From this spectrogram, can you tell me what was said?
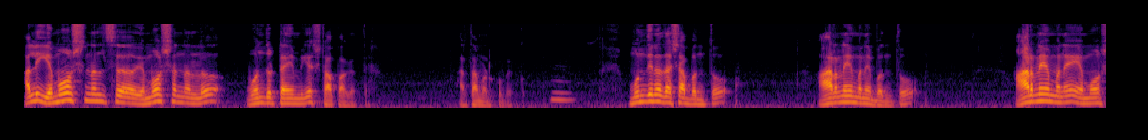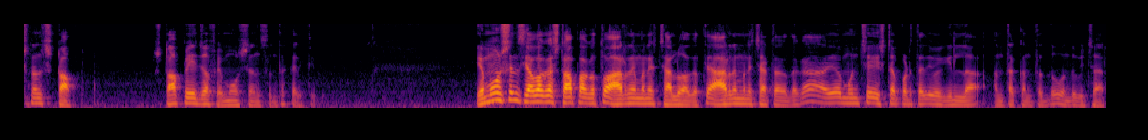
ಅಲ್ಲಿ ಎಮೋಷನಲ್ಸ್ ಎಮೋಷನಲ್ಲು ಒಂದು ಟೈಮ್ಗೆ ಸ್ಟಾಪ್ ಆಗುತ್ತೆ. ಅರ್ಥ ಮಾಡ್ಕೋಬೇಕು. ಮುಂದಿನ ದಶ ಬಂತು, ಆರನೇ ಮನೆ ಬಂತು, ಆರನೇ ಮನೆ emotional stop stoppage of emotions ಅಂತ ಕರಿತೀವಿ. ಎಮೋಷನ್ಸ್ ಯಾವಾಗ ಸ್ಟಾಪ್ ಆಗುತ್ತೋ ಆರನೇ ಮನೆ ಚಾಲು ಆಗುತ್ತೆ. ಆರನೇ ಮನೆ ಚಾಟ್ ಆದಾಗ ಮುಂಚೆ ಇಷ್ಟಪಡ್ತಾ ಇವಾಗ ಇಲ್ಲ ಅಂತಕ್ಕಂಥದ್ದು ಒಂದು ವಿಚಾರ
